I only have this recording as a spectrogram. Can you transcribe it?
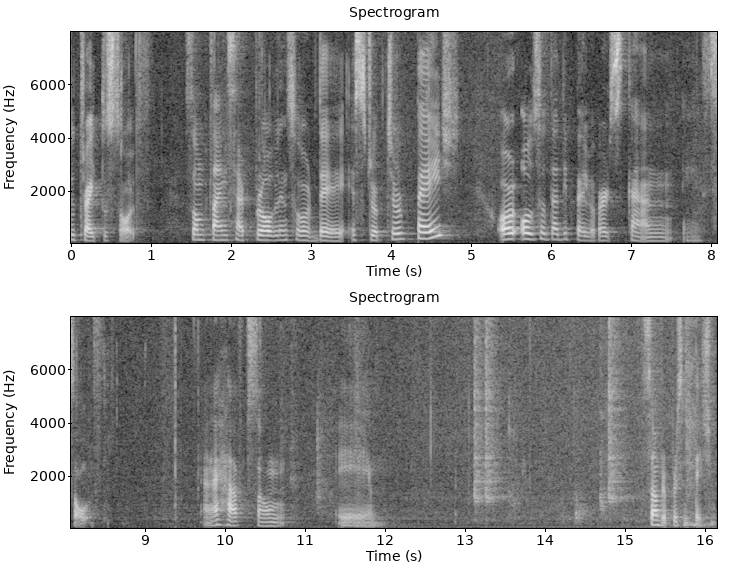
to try to solve. Sometimes are problems for the structure page, or also that developers can uh, solve. And I have some uh, some representation.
